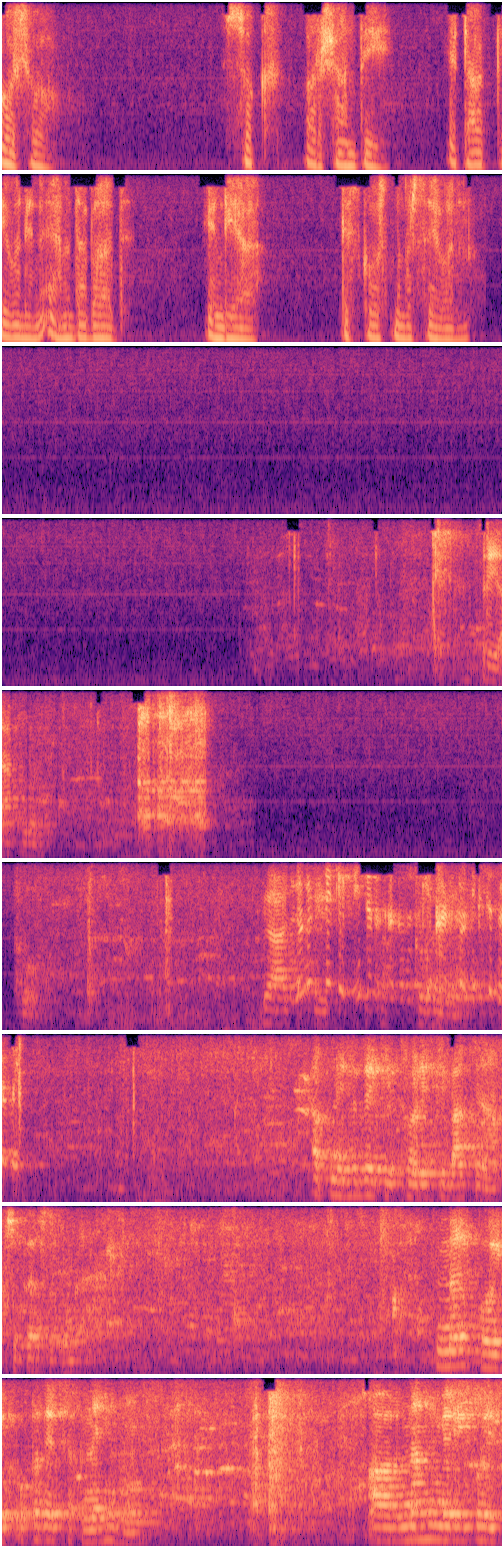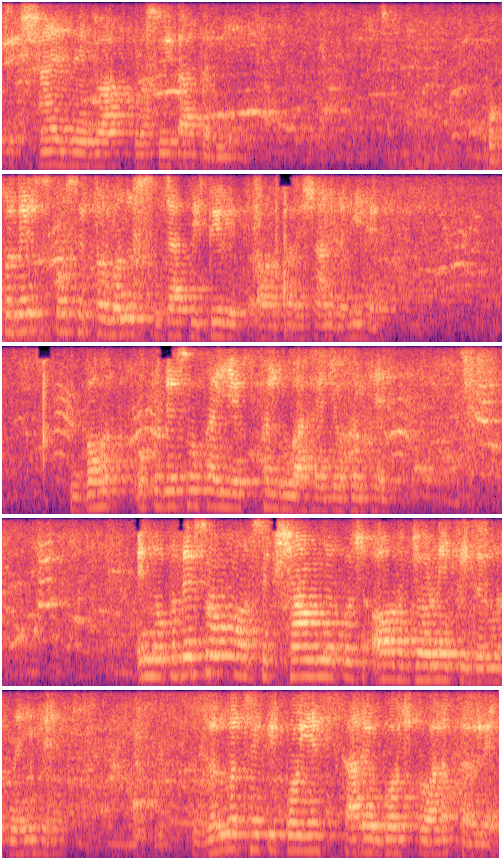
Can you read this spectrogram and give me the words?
ओशो। सुख और शांति इटाक केवन in Ahmedabad India discourse number seven. प्रिया अपने हृदय की थोड़ी सी बातें आपसे कर सकूँगा मैं कोई उपदेशक नहीं हूँ। और न ही मेरी कोई शिक्षाएँ हैं जो आपको स्वीकार करनी है। उपदेशकों से तो मनुष्य जाति पीड़ित और परेशान रही है। बहुत उपदेशों का ये फल हुआ है जो हम हैं। इन उपदेशों और शिक्षाओं में कुछ और जोड़ने की ज़रूरत नहीं है। ज़रूरत है कि कोई इस कार्य बोझ को अलग कर ले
